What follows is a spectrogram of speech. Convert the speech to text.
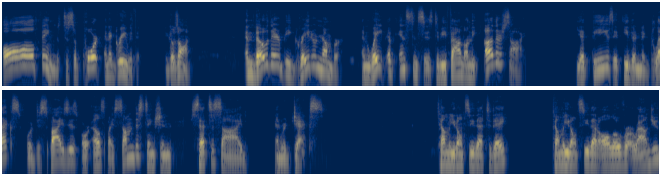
all things to support and agree with it. It goes on. And though there be greater number and weight of instances to be found on the other side, yet these it either neglects or despises, or else by some distinction sets aside and rejects. Tell me you don't see that today? Tell me you don't see that all over around you?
